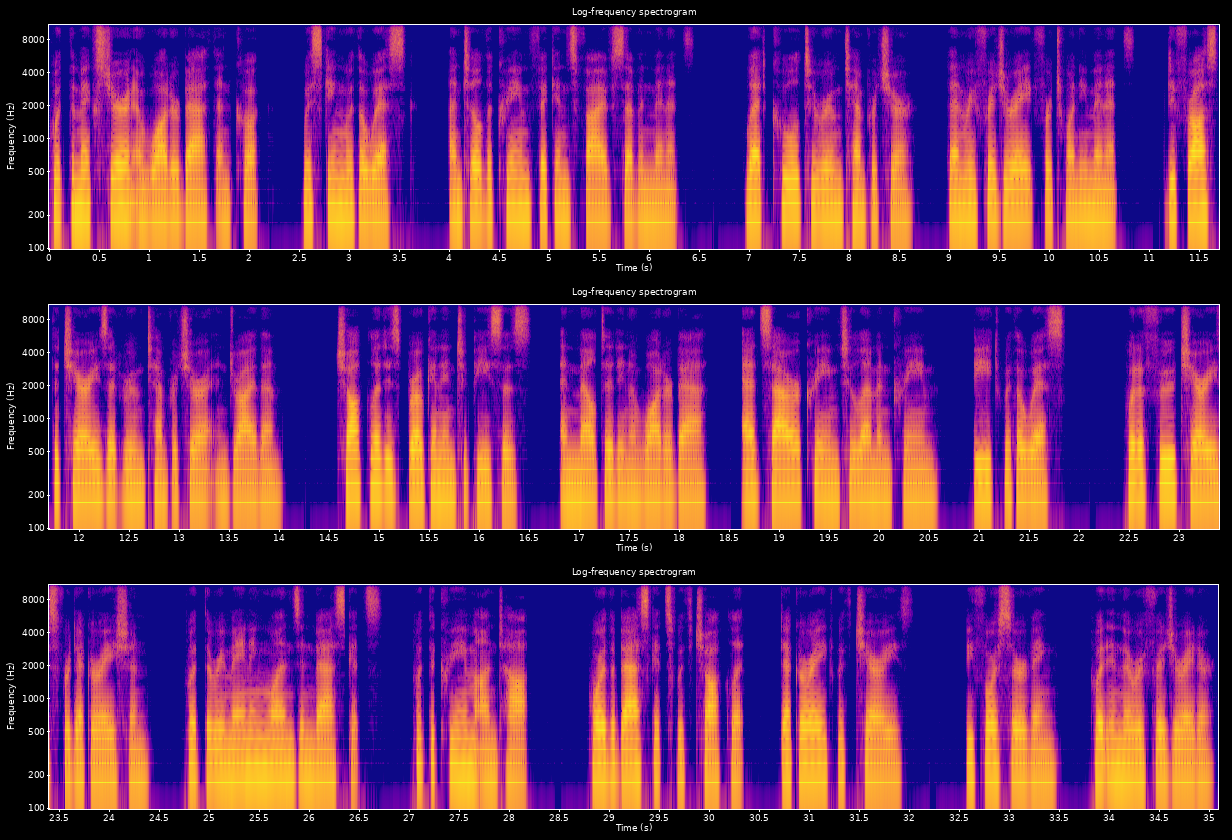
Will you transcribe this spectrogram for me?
Put the mixture in a water bath and cook, whisking with a whisk, until the cream thickens 5-7 minutes. Let cool to room temperature, then refrigerate for 20 minutes. Defrost the cherries at room temperature and dry them. Chocolate is broken into pieces and melted in a water bath. Add sour cream to lemon cream. Beat with a whisk. Put a few cherries for decoration. Put the remaining ones in baskets. Put the cream on top. Pour the baskets with chocolate. Decorate with cherries. Before serving, put in the refrigerator.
